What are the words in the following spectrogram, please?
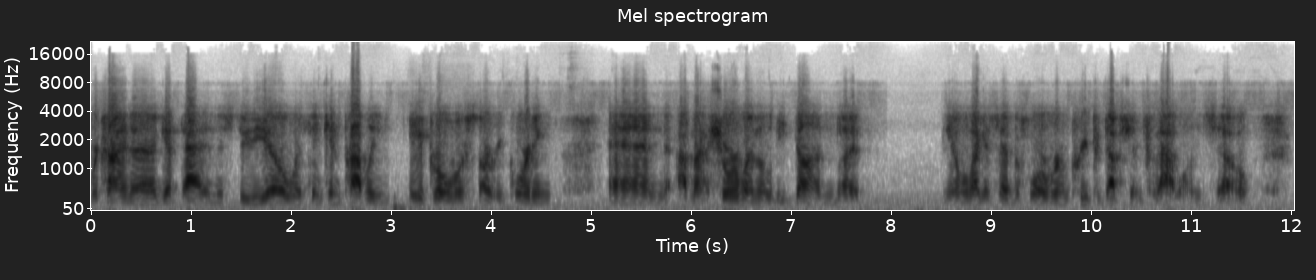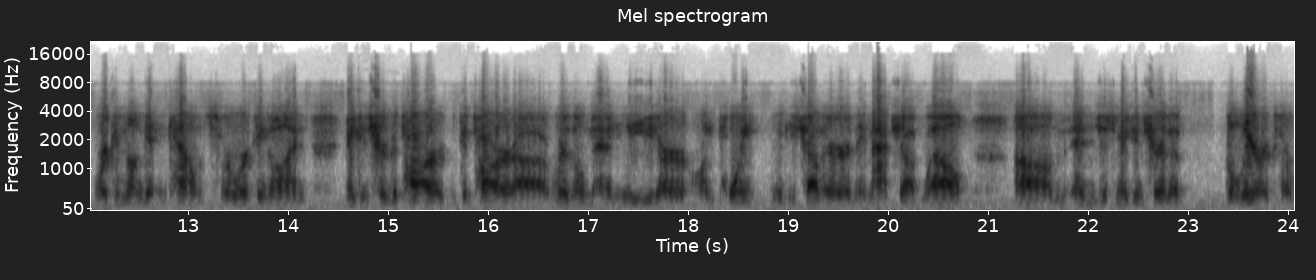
we're trying to get that in the studio. We're thinking probably April we'll start recording, and I'm not sure when it'll be done, but you know, like I said before, we're in pre-production for that one. So, working on getting counts. We're working on making sure guitar, guitar uh, rhythm and lead are on point with each other. And they match up well, um, and just making sure that the lyrics are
